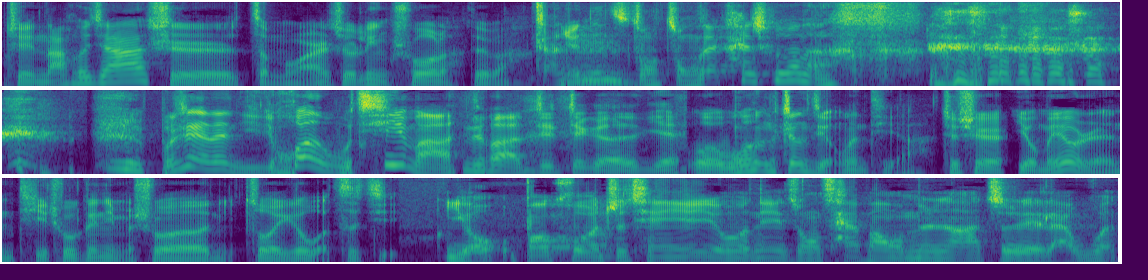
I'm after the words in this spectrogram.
这拿回家是怎么玩就另说了，对吧？感觉你总总在开车呢。不是，那你换武器嘛，对吧？这这个也，我我问个正经问题啊，就是有没有人提出跟你们说，你做一个我自己？有，包括之前也有那种采访我们啊之类来问。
